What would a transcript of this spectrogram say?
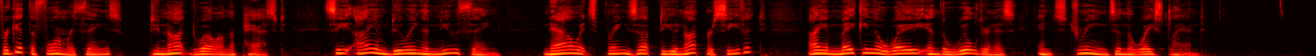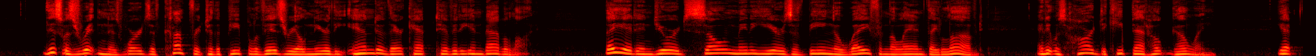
Forget the former things, do not dwell on the past. See, I am doing a new thing. Now it springs up. Do you not perceive it? I am making a way in the wilderness and streams in the wasteland. This was written as words of comfort to the people of Israel near the end of their captivity in Babylon. They had endured so many years of being away from the land they loved and it was hard to keep that hope going. Yet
